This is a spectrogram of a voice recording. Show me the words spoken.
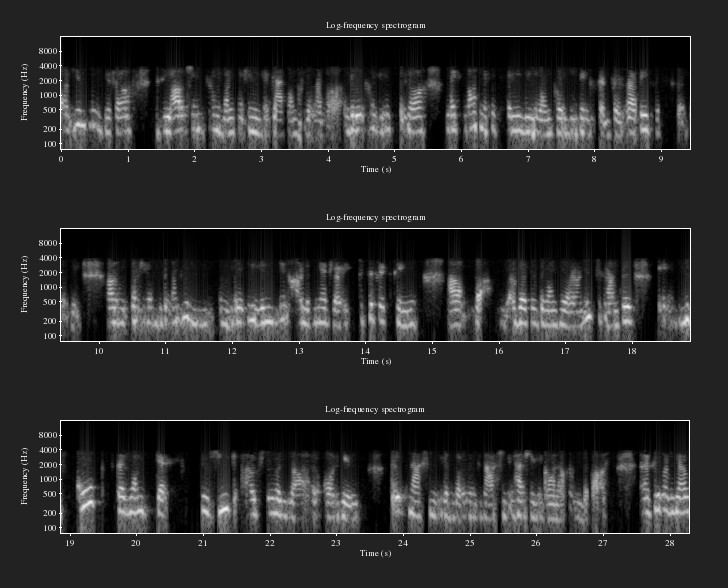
audiences differ largely from one social media platform to another. Those who use Twitter might not necessarily be the ones who are using uh, Facebook extensively. Um, but you know, the ones who basically LinkedIn are looking at very specific things uh, versus the ones who are on Instagram. The scope that one gets to reach out to a larger audience both nationally as well as internationally has really gone up in the past. And I feel like we have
